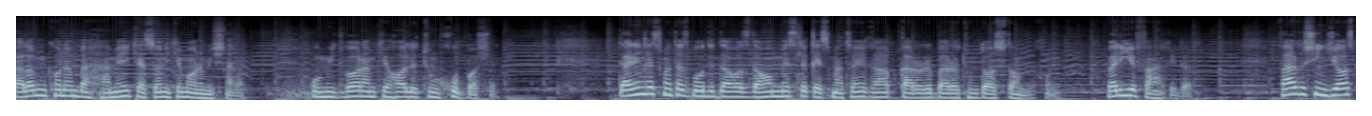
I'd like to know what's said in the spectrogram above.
سلام می‌کنم به همه کسانی که ما رو میشنون. امیدوارم که حالتون خوب باشه. در این قسمت از بعد دوازدهم مثل قسمت های قبل قراره براتون داستان بخونیم. ولی یه فرقی داره. فرقش اینجاست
